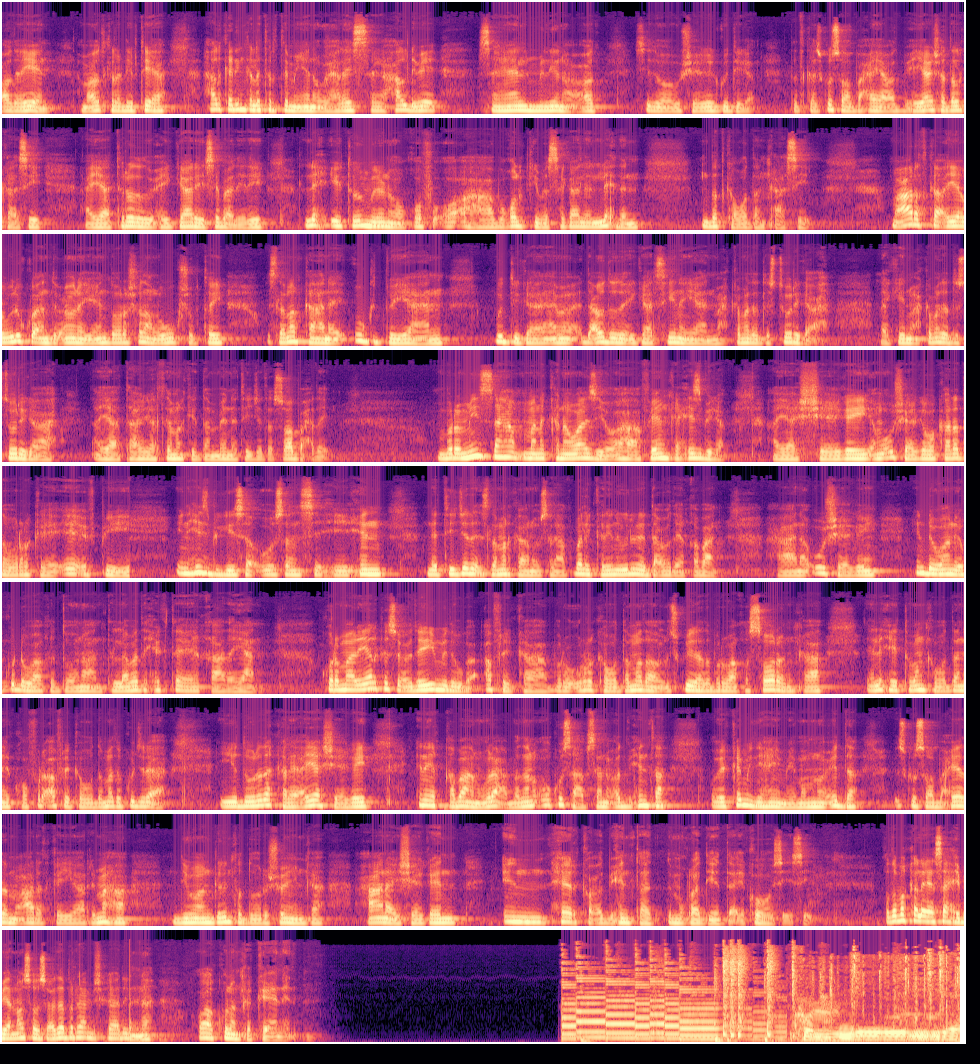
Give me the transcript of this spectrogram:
codeeyeen ama cododka la dhiibtay ah halka ninka la tartamayana uu helay hal dhibic sagaal milyan oo cod sida uu sheegay guddiga. Dadkaas ku soo baxay ee codbixiyaasha dalkaasi ayaa tiradooda waxay gaaraysa baa layidhi lix iyo toban milyan oo qof oo ahaa boqolkiiba sagaal iyo lixdan dadka wadankaasi mucaaradka ayaa weli ku andacoonaya in doorashadan lagu shubtay islamarkaana ay u gudbayaan guddiga ama dacwadooda ay gaarsiinayaan maxkamadda dastuuriga ah. Laakiin maxkamadda dastuuriga ah ayaa taageertay markii dambe natiijada soo baxday. Bromisa manakanawazi oo ah afhayeenka xisbiga ayaa sheegay ama u sheegay wakaalada wararka ee a f p in xisbigiisa uusan saxiixin natiijada islamarkaana uusan aqbali karin welina dacwad ay qabaan. Waxaana uu sheegay in dhowaan ay ku dhawaaqi doonaan tallaabada xigta ee ay qaadayaan. Kormaarayaal ka socday midooda afrika ururka waddamada isku yirahda barwaaqa sooranka ee lix iyo tobanka wadan ee koonfur afrika waddamada ku jira ah iyo dowlado kale ayaa sheegay inay qabaan walaac badan oo ku saabsan codbixinta oo ay ka mid yahayn mamnuucidda isku soo baxyada mucaaradka iyo arrimaha diiwaangelinta doorashooyinka waxaana ay sheegeen in heerka codbixinta dimuqraadiyadda ay ka hooseysay. Qodobo kale ayaa saaxiib yaa noo soo socda barnaamijka oo ah kulanka keenin kulmiye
